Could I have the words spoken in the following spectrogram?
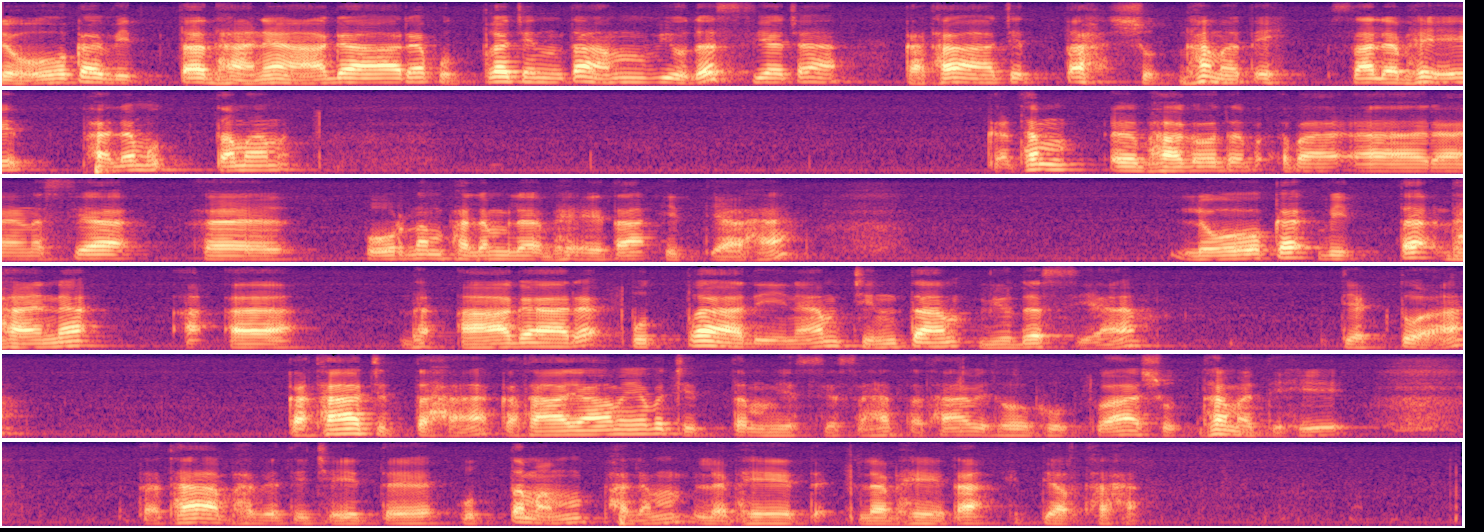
लोकवित्तधनागारपुत्रचिन्तां व्युदस्य च कथाचित्तः शुद्धमतिः स लभेत् फलमुत्तमम् कथं भागवतपारायणस्य पूर्णं फलं लभेत इत्याह लोकवित्तधन आगारपुत्रादीनां चिन्तां व्युदस्य त्यक्त्वा कथाचित्तः, कथायामेव चित्तं यस्य सः तथाविधो भूत्वा शुद्धमतिः तथा भवति चेत् उत्तमं फलं लभेत्, लभेत इत्यर्थः।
